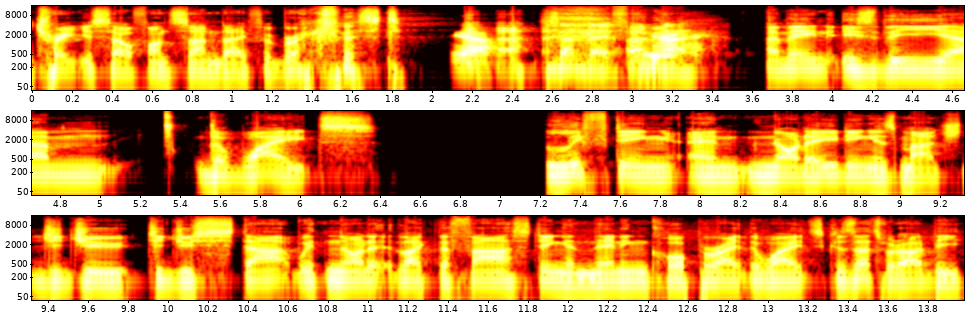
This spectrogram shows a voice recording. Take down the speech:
treat yourself on Sunday for breakfast. Yeah. Sunday I fun mean, day. I mean, is the um, the weights lifting and not eating as much? Did you did you start with not like the fasting and then incorporate the weights? Because that's what I'd be.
